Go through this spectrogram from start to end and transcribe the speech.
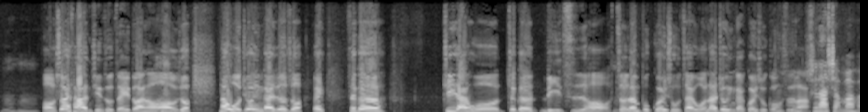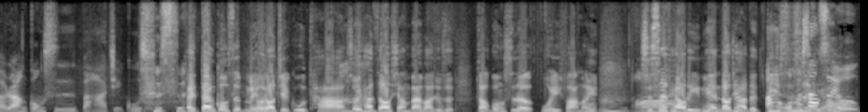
嗯哼，哦，所以他很清楚这一段哦，嗯、我说那我就应该就是说，哎，这个。既然我这个离职哦，责任不归属在我，嗯、那就应该归属公司嘛。哦、所以他想办法让公司把他解雇，是不是？哎，但公司没有要解雇他，嗯、所以他只要想办法，就是找公司的违法嘛。因为十四条里面劳基法的第十四条，我们上次有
